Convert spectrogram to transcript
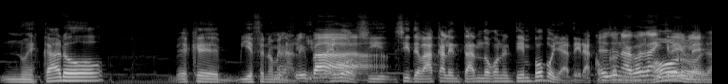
no es caro. Es que y es fenomenal. Y flipa- luego, si, si te vas calentando con el tiempo, pues ya te irás Es comprando una cosa mejor, increíble.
